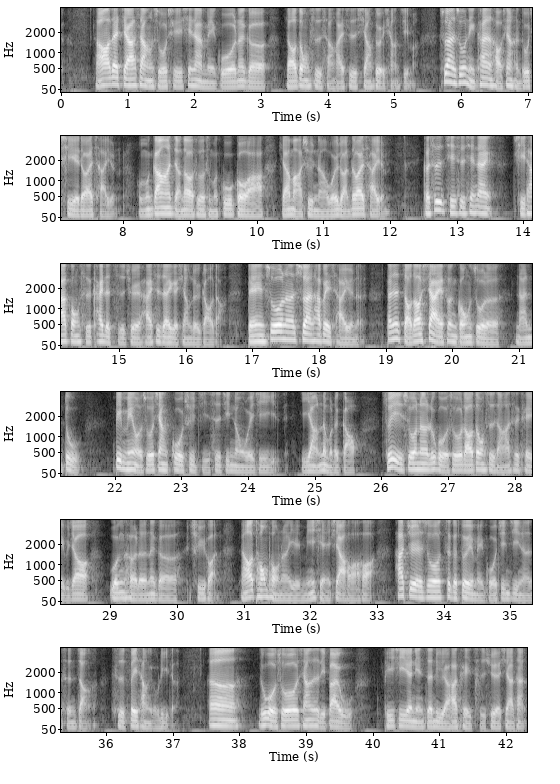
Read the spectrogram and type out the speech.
然后再加上说，其实现在美国那个劳动市场还是相对强劲嘛。虽然说你看好像很多企业都在裁员，我们刚刚讲到说什么 Google 啊、亚马逊啊、微软都在裁员，可是其实现在其他公司开的职缺还是在一个相对高档。等于说呢，虽然他被裁员了，但是找到下一份工作的难度，并没有说像过去几次金融危机一样那么的高。所以说呢，如果说劳动市场它是可以比较温和的那个趋缓，然后通膨呢也明显下滑的话，他觉得说这个对美国经济呢成长是非常有利的。呃，如果说像是礼拜五 P C 的年增率啊，它可以持续的下探，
